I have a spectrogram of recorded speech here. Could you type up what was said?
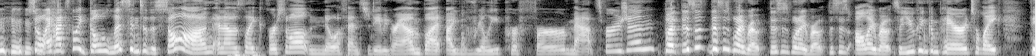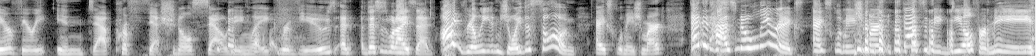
so I had to like go listen to the song, and I was like, first of all, no offense to Davy Graham, but I really prefer Matt's version. But this is this is what I wrote. This is what I wrote. This is all I wrote. So you can compare to like their very in-depth professional sounding oh like reviews. And this is what i said. I really enjoy this song! Exclamation mark. And it has no lyrics! Exclamation mark. That's a big deal for me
